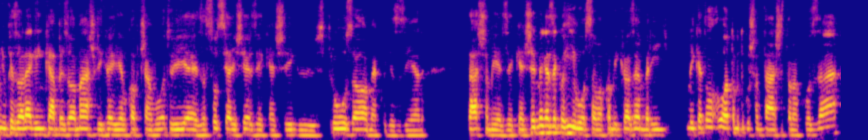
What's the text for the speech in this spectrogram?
mondjuk ez a leginkább ez a második regényem kapcsán volt, hogy ez a szociális érzékenységű próza, meg hogy ez az ilyen társadalmi érzékenység, meg ezek a hívószavak, amikre az ember így, amiket automatikusan társítanak hozzá,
